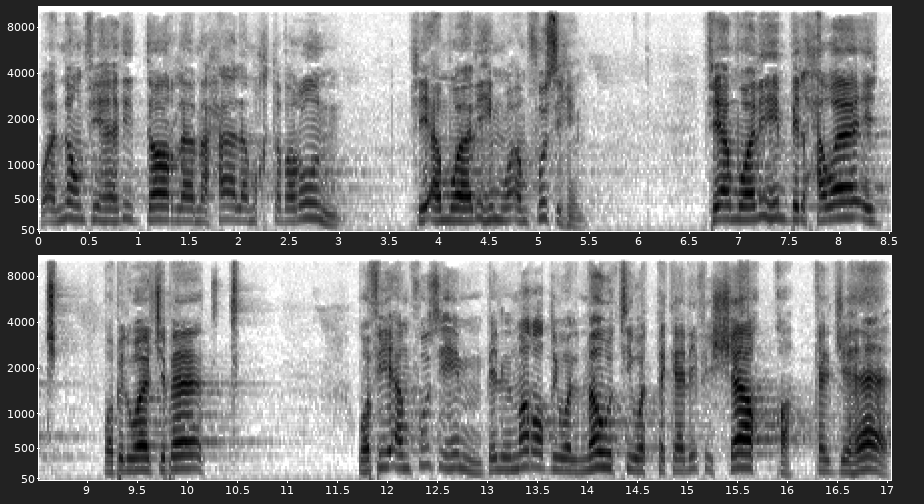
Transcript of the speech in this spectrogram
وأنهم في هذه الدار لا محال مختبرون في أموالهم وأنفسهم. في أموالهم بالحوائج وبالواجبات وفي أنفسهم بالمرض والموت والتكاليف الشاقة كالجهاد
